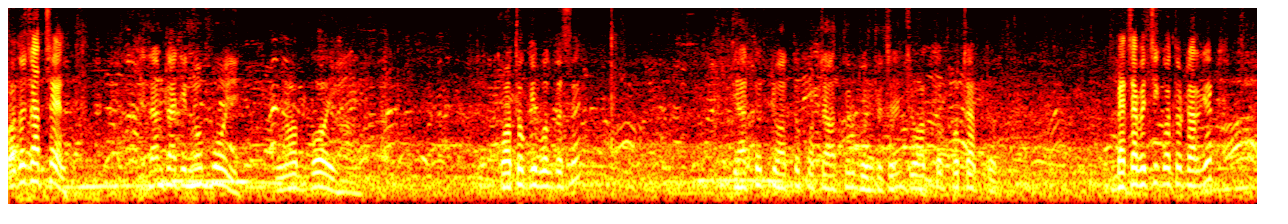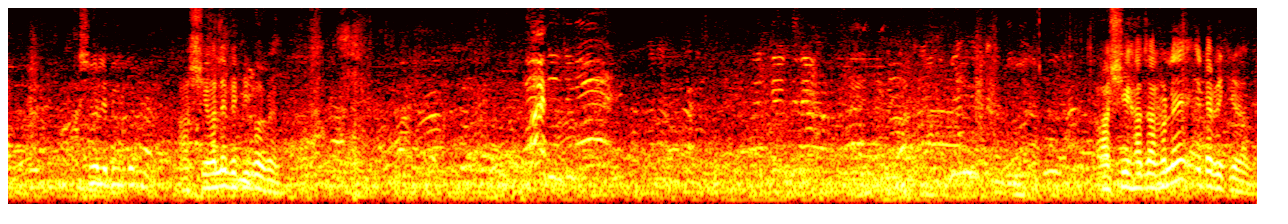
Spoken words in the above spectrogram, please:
কত চাচ্ছেন? দাম চাচ্ছি নব্বই। নব্বই কত কি বলতেছে? তিয়াত্তর চুয়াত্তর পঁচাত্তর বলতেছে। চুয়াত্তর পঁচাত্তর। বেচাবেচি কত টার্গেট আশি হলে বিক্রি করবি আশি হলে বিক্রি করবেন। আশি হাজার হলে এটা বিক্রি হবে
